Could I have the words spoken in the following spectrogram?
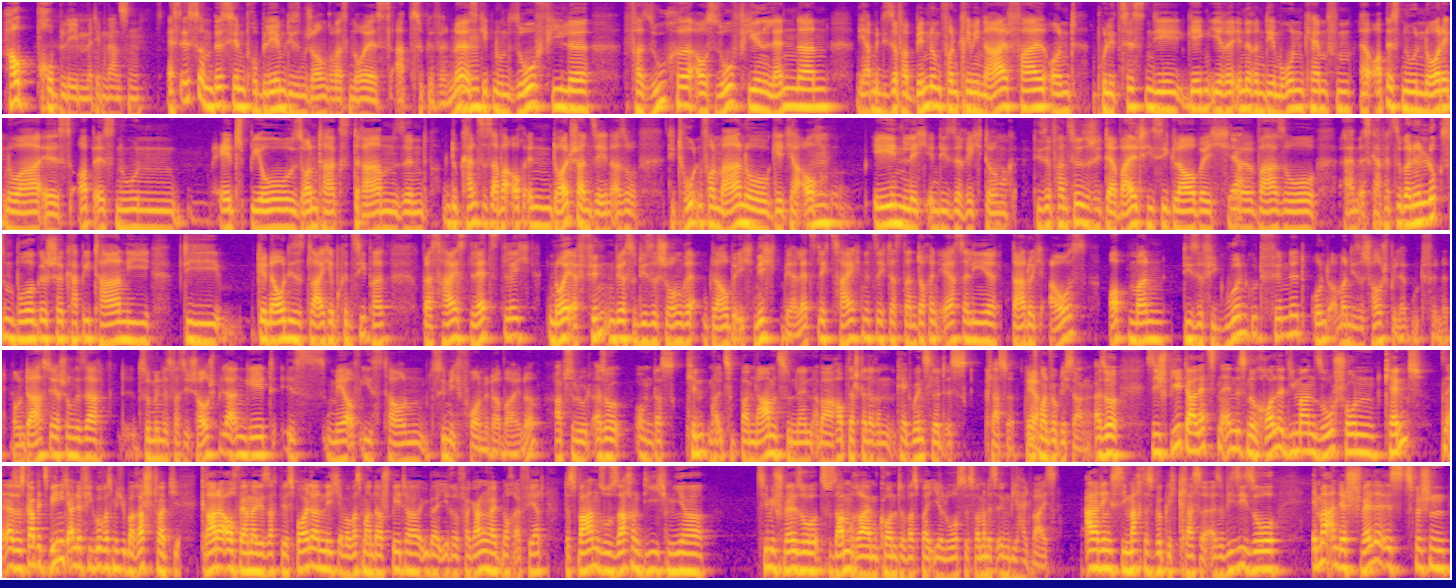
Hauptproblem mit dem Ganzen. Es ist so ein bisschen ein Problem, diesem Genre was Neues abzugewinnen. Ne? Mhm. Es gibt nun so viele Versuche aus so vielen Ländern, ja, mit dieser Verbindung von Kriminalfall und Polizisten, die gegen ihre inneren Dämonen kämpfen. Äh, ob es nun Nordic Noir ist, ob es nun HBO Sonntagsdramen sind. Du kannst es aber auch in Deutschland sehen. Also die Toten von Mano geht ja auch ähnlich in diese Richtung. Diese französische, der Wald hieß sie, glaube ich, Ja. äh, war so. Ähm, es gab jetzt sogar eine luxemburgische Kapitani, die genau dieses gleiche Prinzip hat. Das heißt, letztlich neu erfinden wirst du dieses Genre, glaube ich, nicht mehr. Letztlich zeichnet sich das dann doch in erster Linie dadurch aus, ob man diese Figuren gut findet und ob man diese Schauspieler gut findet. Und da hast du ja schon gesagt, zumindest was die Schauspieler angeht, ist mehr auf Easttown ziemlich vorne dabei, ne? Absolut. Also, um das Kind mal zu, beim Namen zu nennen, aber Hauptdarstellerin Kate Winslet ist klasse, muss Ja. man wirklich sagen. Also, sie spielt da letzten Endes eine Rolle, die man so schon kennt. Also, es gab jetzt wenig an der Figur, was mich überrascht hat. Gerade auch, wir haben ja gesagt, wir spoilern nicht, aber was man da später über ihre Vergangenheit noch erfährt, das waren so Sachen, die ich mir ziemlich schnell so zusammenreimen konnte, was bei ihr los ist, weil man das irgendwie halt weiß. Allerdings, sie macht es wirklich klasse. Also wie sie so immer an der Schwelle ist zwischen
